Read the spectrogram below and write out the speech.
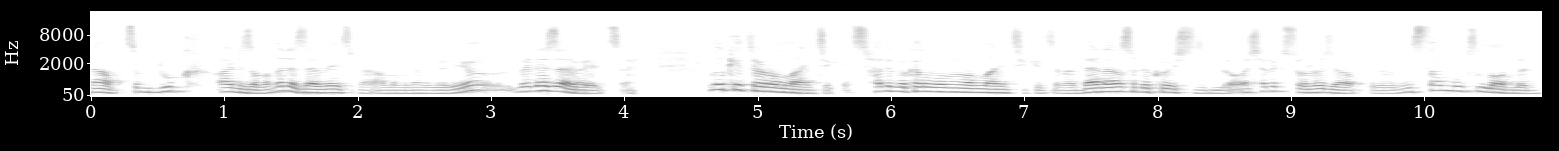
ne yaptı? Book aynı zamanda rezerve etme anlamına veriyor ve rezerve etti. Look at her online tickets. Hadi bakalım onun online ticketine. Then answer the questions below. Aşağıdaki soruları cevaplayalım. İstanbul to London.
